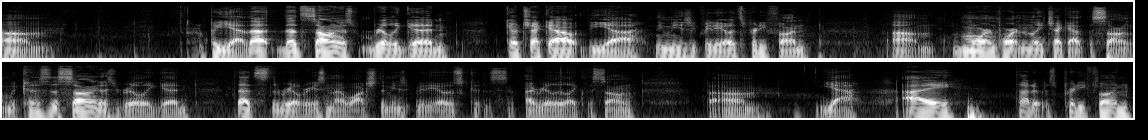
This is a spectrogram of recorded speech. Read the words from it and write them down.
Um but yeah, that that song is really good. Go check out the uh the music video. It's pretty fun. Um more importantly, check out the song because the song is really good. That's the real reason I watch the music videos cuz I really like the song. But um yeah, I thought it was pretty fun.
